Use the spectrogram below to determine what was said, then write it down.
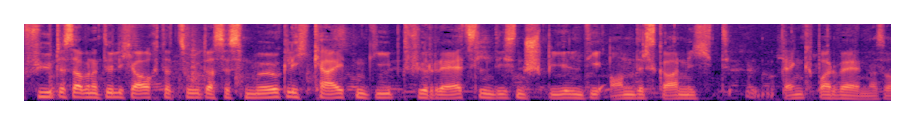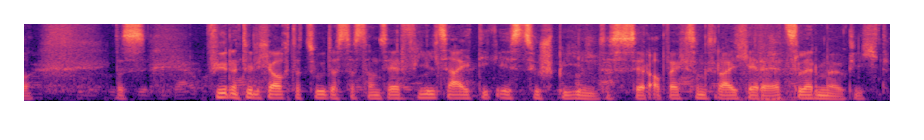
führt das aber natürlich auch dazu, dass es Möglichkeiten gibt für Rätsel in diesen Spielen, die anders gar nicht denkbar wären. Also das führt natürlich auch dazu, dass das dann sehr vielseitig ist zu spielen, dass es sehr abwechslungsreiche Rätsel ermöglicht.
